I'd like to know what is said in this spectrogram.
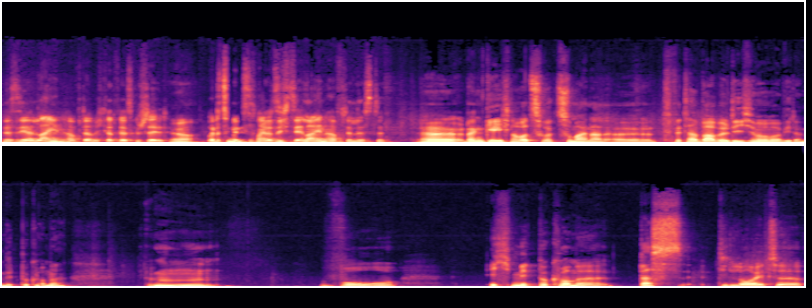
eine sehr laienhafte, habe ich gerade festgestellt. Ja. Oder zumindest aus meiner Sicht sehr laienhafte Liste. Äh, dann gehe ich nochmal zurück zu meiner äh, Twitter-Bubble, die ich immer mal wieder mitbekomme. Mhm. Ähm, wo ich mitbekomme, dass die Leute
